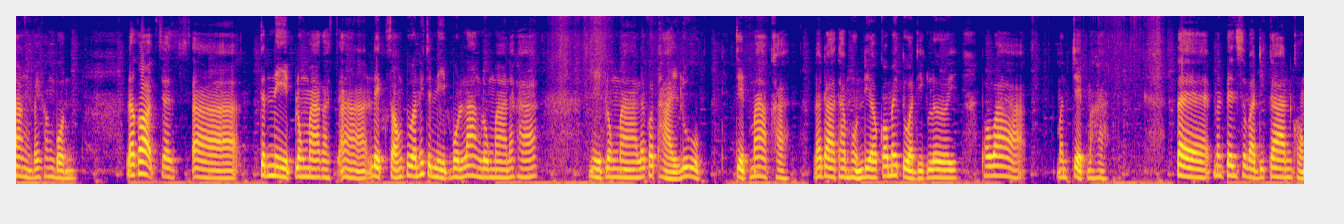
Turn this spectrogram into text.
ตั้งไว้ข้างบน แล้วก็จะอ่าจะหนีบลงมาค่ะอ่าเหล็กสองตัวนี้จะหนีบบนล่างลงมานะคะ หนีบลงมาแล้วก็ถ่ายรูปเจ็บมากค่ะ ระดาทำหนเดียวก็ไม่ตรวจอีกเลย เพราะว่ามันเจ็บมาค่ะ แต่มันเป็นสวัสดิการของ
